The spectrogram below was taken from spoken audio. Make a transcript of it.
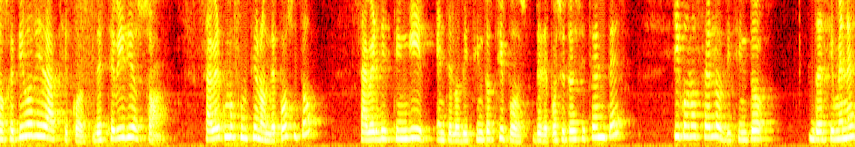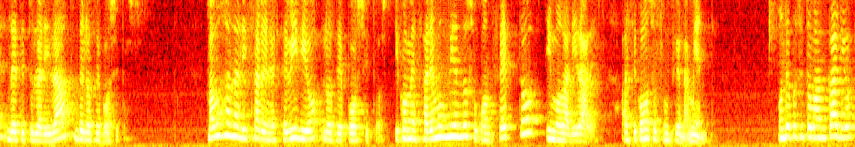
objetivos didácticos de este vídeo son saber cómo funciona un depósito, saber distinguir entre los distintos tipos de depósitos existentes y conocer los distintos regímenes de titularidad de los depósitos. Vamos a analizar en este vídeo los depósitos y comenzaremos viendo su concepto y modalidades, así como su funcionamiento. Un depósito bancario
